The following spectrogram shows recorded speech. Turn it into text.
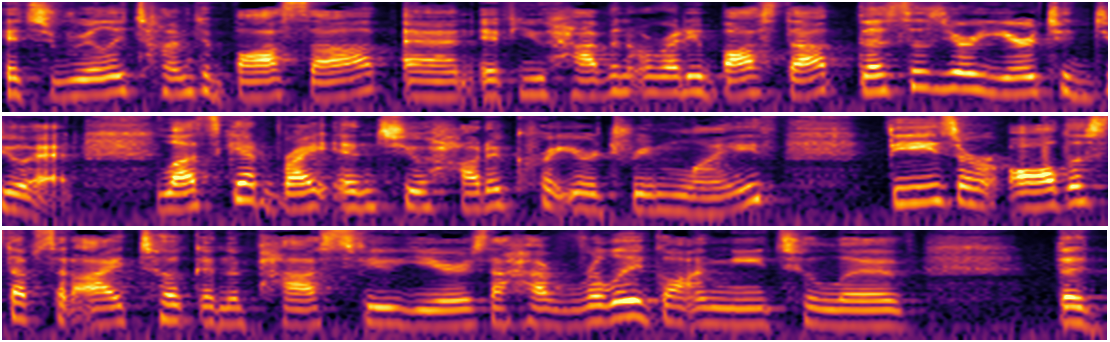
it's really time to boss up. And if you haven't already bossed up, this is your year to do it. Let's get right into how to create your dream life. These are all the steps that I took in the past few years that have really gotten me to live the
